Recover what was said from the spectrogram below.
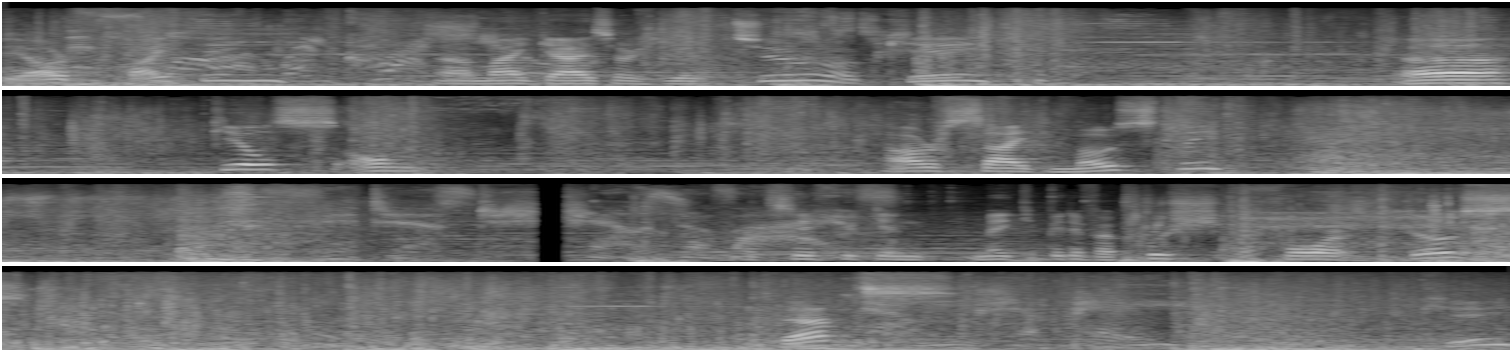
They are fighting. Uh, my guys are here too. Okay. Uh, kills on our side mostly. See if we can make a bit of a push for those. That. You. Okay.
